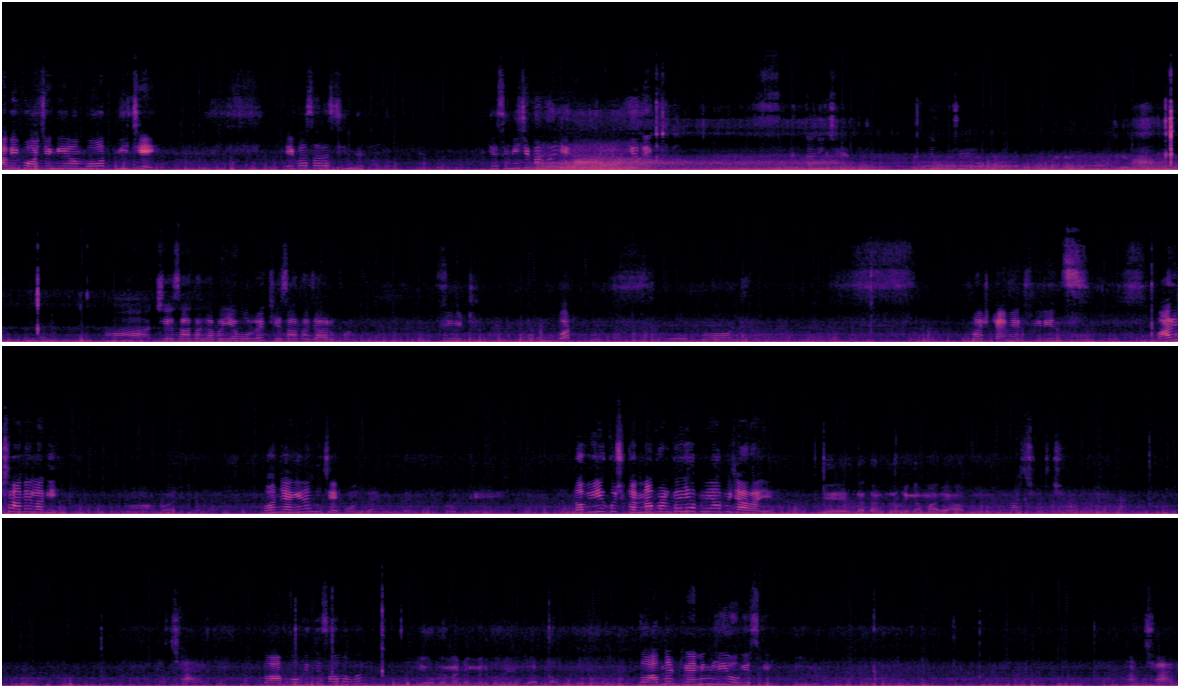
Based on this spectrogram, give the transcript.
अभी पहुँचेंगे हम बहुत नीचे। एक बार सारा सीन दिखा दो। कैसे नीचे कर है? ये ये देख कितना नीचे है कितनी ऊँची है हाँ छः सात हज़ार भैया बोल रहे हैं छः सात हज़ार ऊपर फीट ऊपर oh God first time experience बारिश आने लगी पहुँच जाएँगे ना नीचे ओके तो अभी ये कुछ करना पड़ता है या अपने आप ही जा रहा है ये। ये इसका कंट्रोलिंग हमारे हाथ में अच्छा अच्छा। अच्छा है। तो आपको कितने साल हो गए ये हो गया मैडम मेरे को तीन चार साल हो गए तो आपने ट्रेनिंग ली होगी इसकी अच्छा है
